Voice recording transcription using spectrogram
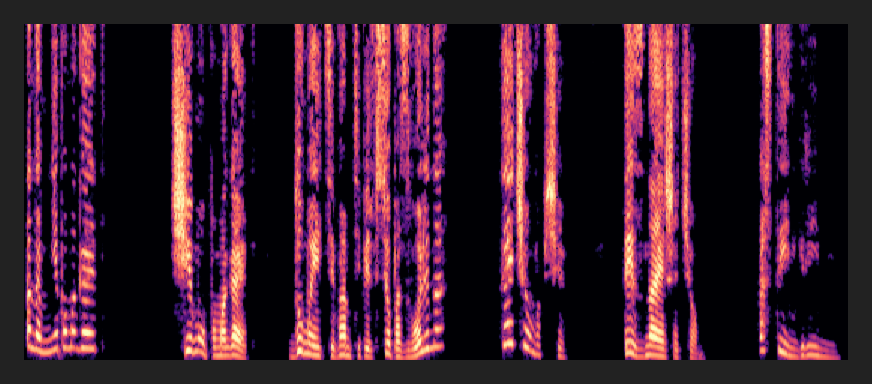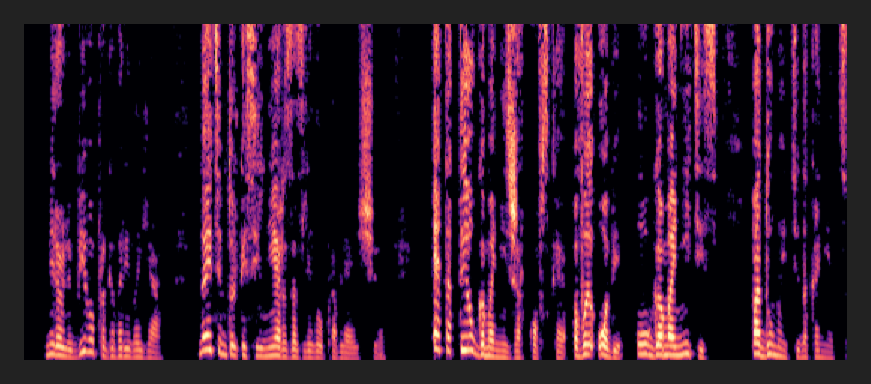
Она мне помогает?» «Чему помогает? Думаете, вам теперь все позволено?» «Ты о чем вообще?» «Ты знаешь о чем». «Остынь, Гримми», — миролюбиво проговорила я, но этим только сильнее разозлила управляющую. Это ты угомонись, Жарковская. Вы обе угомонитесь. Подумайте, наконец,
